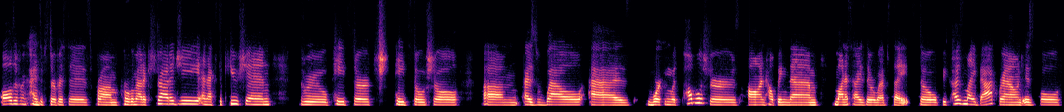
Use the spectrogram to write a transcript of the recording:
all different kinds of services from programmatic strategy and execution through paid search, paid social, um, as well as working with publishers on helping them monetize their website. So because my background is both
